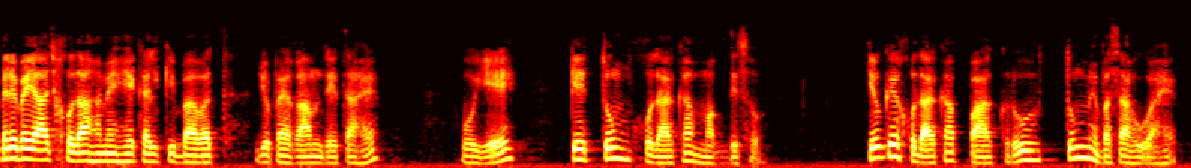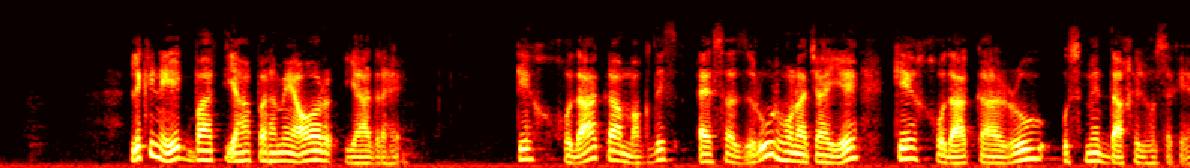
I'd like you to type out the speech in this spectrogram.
میرے بھائی، آج خدا ہمیں ہیکل کی بابت جو پیغام دیتا ہے وہ یہ کہ تم خدا کا مقدس ہو، کیونکہ خدا کا پاک روح تم میں بسا ہوا ہے۔ لیکن ایک بات یہاں پر ہمیں اور یاد رہے کہ خدا کا مقدس ایسا ضرور ہونا چاہیے کہ خدا کا روح اس میں داخل ہو سکے۔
